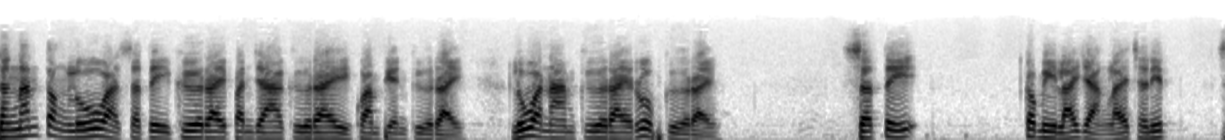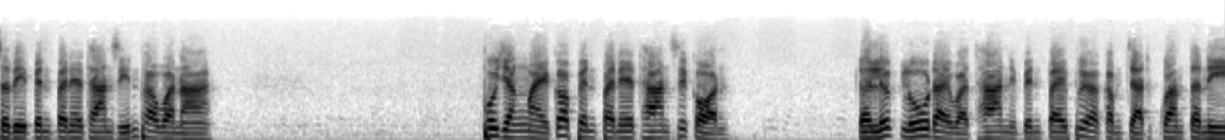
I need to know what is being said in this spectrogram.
ดังนั้นต้องรู้ว่าสติคืออะไรปัญญาคืออะไรความเพียรคืออะไรรู้ว่านามคืออะไรรูปคืออะไร สติก็มีหลายอย่างหลายชนิด สติเป็นไปในทานศีลภาวนา ผู้ยังใหม่ก็เป็นไปในทานเสียก่อนแต่ลึกรู้ได้ว่าทานนี่เป็นไปเพื่อกำจัดความตนี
